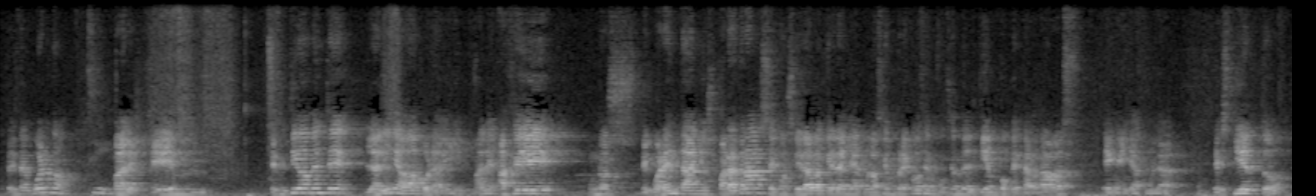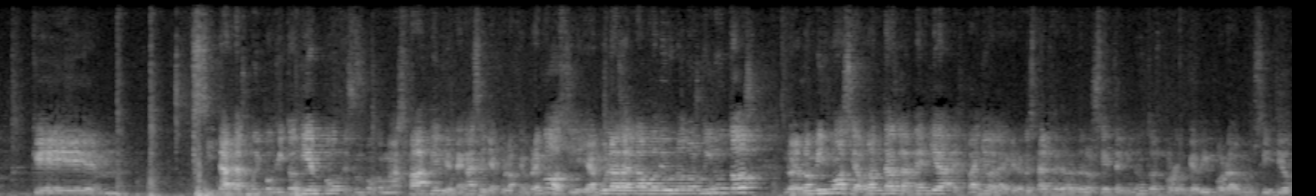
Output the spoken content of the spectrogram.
¿Estáis de acuerdo? Sí. Vale, em, efectivamente la línea va por ahí, ¿vale? Hace unos de 40 años para atrás se consideraba que era eyaculación precoz en función del tiempo que tardabas en eyacular. Es cierto que em, si tardas muy poquito tiempo es un poco más fácil que tengas eyaculación precoz. Si eyaculas al cabo de uno o dos minutos, no es lo mismo si aguantas la media española, creo que está alrededor de los 7 minutos, por lo que vi por algún sitio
